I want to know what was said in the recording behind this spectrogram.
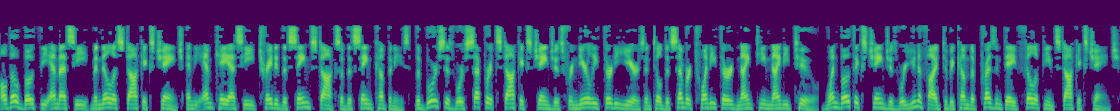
Although both the MSE Manila Stock Exchange and the MKSE traded the same stocks of the same companies, the bourses were separate stock exchanges for nearly 30 years until December 23, 1992, when both exchanges were unified to become the present-day Philippine Stock Exchange.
